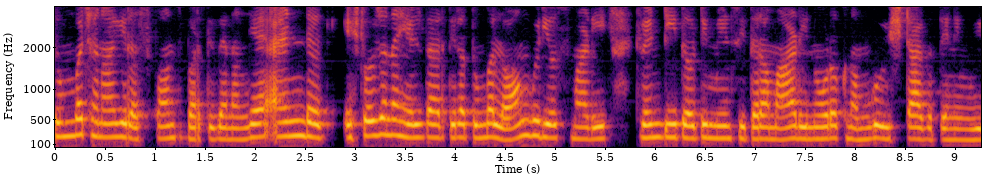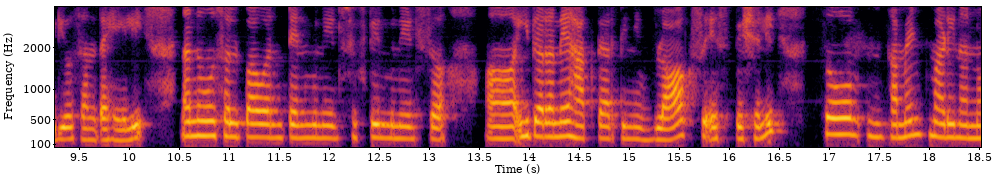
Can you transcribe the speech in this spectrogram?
ತುಂಬ ಚೆನ್ನಾಗಿ ರೆಸ್ಪಾನ್ಸ್ ಬರ್ತಿದೆ ನನಗೆ ಆ್ಯಂಡ್ ಎಷ್ಟೋ ಜನ ಹೇಳ್ತಾ ಇರ್ತೀರಾ, ತುಂಬ ಲಾಂಗ್ ವಿಡಿಯೋಸ್ ಮಾಡಿ ಟ್ವೆಂಟಿ ತರ್ಟಿ ಮಿನಿಟ್ಸ್ ಈ ಥರ ಮಾಡಿ ನೋಡೋಕೆ ನಮಗೂ ಇಷ್ಟ ಆಗುತ್ತೆ ನಿಮ್ಮ ವಿಡಿಯೋಸ್ ಅಂತ ಹೇಳಿ. ನಾನು ಸ್ವಲ್ಪ ಒಂದು ಟೆನ್ ಮಿನಿಟ್ಸ್ ಫಿಫ್ಟೀನ್ ಮಿನಿಟ್ಸ್ ಈ ಥರನೇ ಹಾಕ್ತಾ ಇರ್ತೀನಿ ವ್ಲಾಗ್ಸ್ ಎಸ್ಪೆಷಲಿ ಸೊ ಕಮೆಂಟ್ ಮಾಡಿ ನಾನು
